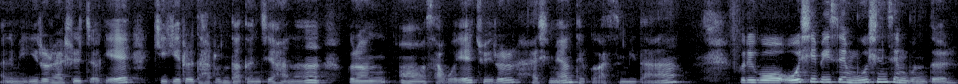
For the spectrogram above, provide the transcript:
아니면 일을 하실 적에 기계를 다룬다든지 하는 그런 어, 사고에 주의를 하시면 될 것 같습니다. 그리고 52세 무신생 분들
